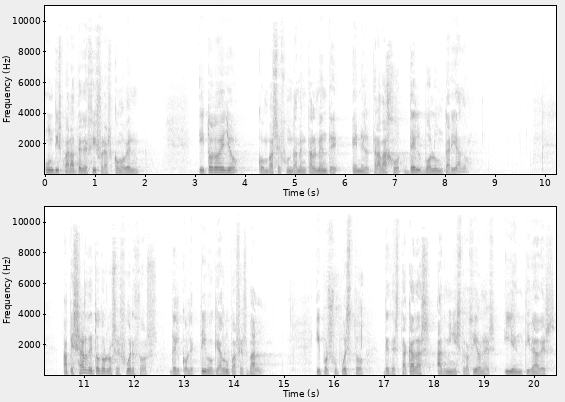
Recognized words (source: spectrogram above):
Un disparate de cifras, como ven, y todo ello con base fundamentalmente en el trabajo del voluntariado. A pesar de todos los esfuerzos del colectivo que agrupa FESVAL y, por supuesto, de destacadas administraciones y entidades,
